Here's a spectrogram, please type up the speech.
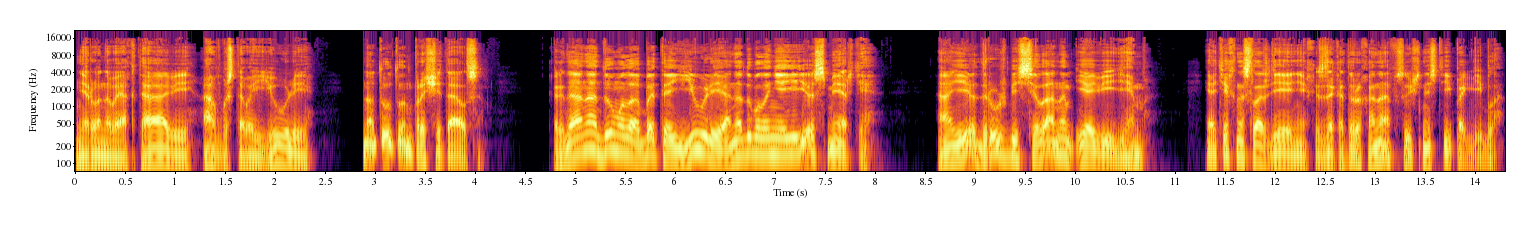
Нероновой Октавии, Августовой Юлии. Но тут он просчитался. Когда она думала об этой Юлии, она думала не о ее смерти, а о ее дружбе с Силаном и Овидием, и о тех наслаждениях, из-за которых она, в сущности, и погибла.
